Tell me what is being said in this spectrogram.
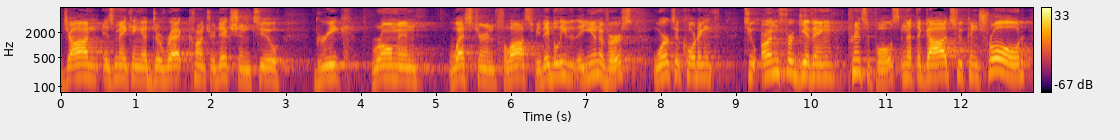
John is making a direct contradiction to Greek, Roman, Western philosophy. They believe that the universe worked according to unforgiving principles and that the gods who controlled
